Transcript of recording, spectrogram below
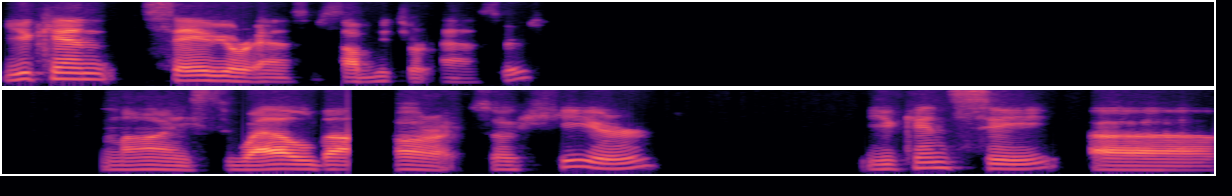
You can save your answers, submit your answers. Nice, well done. All right, so here you can see uh,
